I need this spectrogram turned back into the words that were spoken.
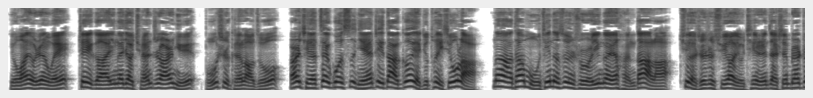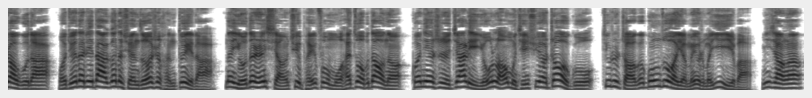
有网友认为，这个应该叫全职儿女，不是啃老族。而且再过四年，这大哥也就退休了。那他母亲的岁数应该也很大了，确实是需要有亲人在身边照顾的。我觉得这大哥的选择是很对的。那有的人想去陪父母还做不到呢，关键是家里有老母亲需要照顾，就是找个工作也没有什么意义吧？你想啊，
